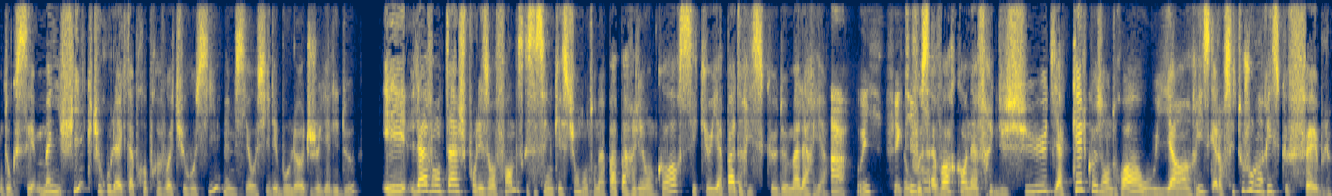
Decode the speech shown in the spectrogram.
Donc, c'est magnifique. Tu roules avec ta propre voiture aussi, même s'il y a aussi des beaux lodges, il y a les deux. Et l'avantage pour les enfants, parce que ça c'est une question dont on n'a pas parlé encore, c'est qu'il n'y a pas de risque de malaria. Ah oui, effectivement. il faut savoir qu'en Afrique du Sud, il y a quelques endroits où il y a un risque. Alors c'est toujours un risque faible.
